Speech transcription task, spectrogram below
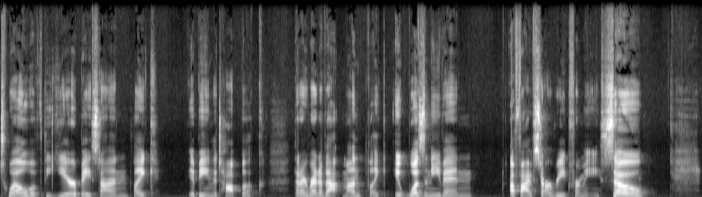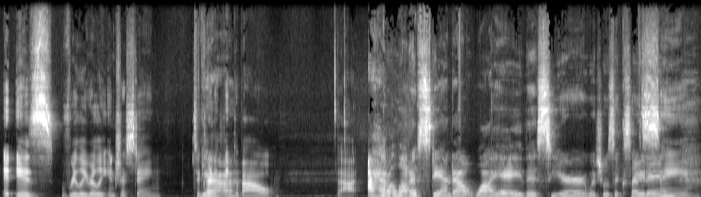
12 of the year based on like it being the top book that I read of that month. Like, it wasn't even a five star read for me. So, it is really really interesting to kind yeah. of think about that. I had a lot of standout YA this year, which was exciting. Same.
